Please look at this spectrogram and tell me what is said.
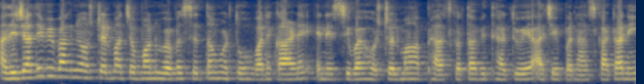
આદિજાતિ વિભાગની હોસ્ટેલમાં જમવાનું વ્યવસ્થિત ન મળતું હોવાને કારણે એને સિવાય હોસ્ટેલમાં અભ્યાસ કરતા વિદ્યાર્થીઓએ આજે બનાસકાંઠાની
